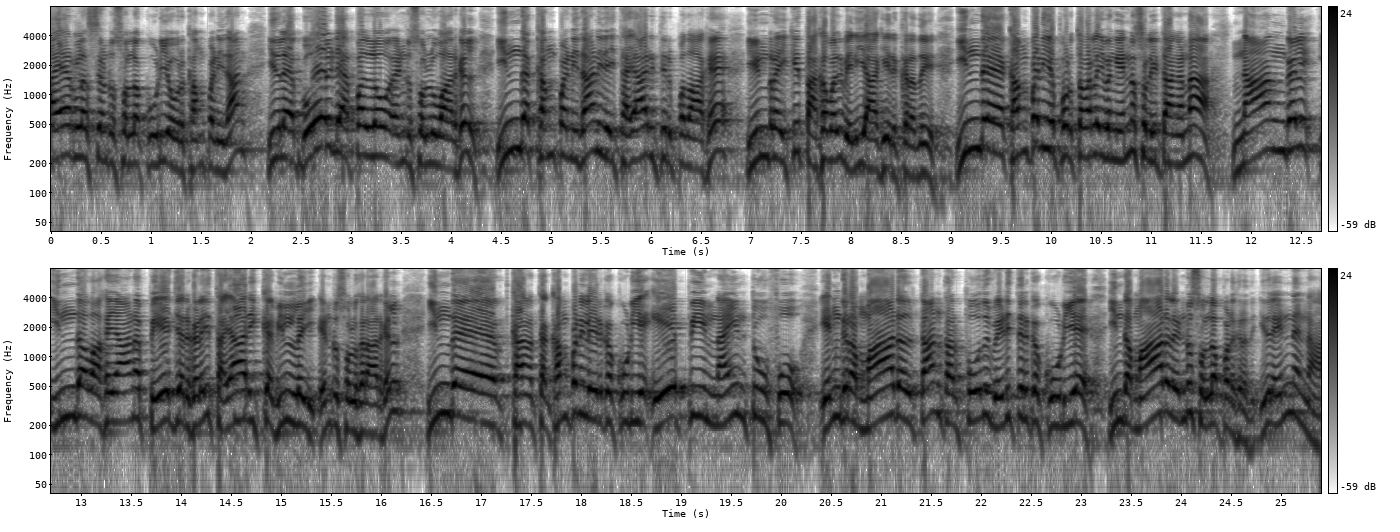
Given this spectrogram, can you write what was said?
வயர்லெஸ் என்று சொல்லக்கூடிய ஒரு கம்பெனி தான். இதில் கோல்டு அப்பல்லோ என்று சொல்லுவார்கள். இந்த கம்பெனி தான் இதை தயாரித்திருப்பதாக இன்றைக்கு தகவல் வெளியாகி இருக்கிறது. இந்த கம்பெனியை பொறுத்தவரை இவங்க என்ன சொல்லிட்டாங்கன்னா நாங்கள் இந்த வகையான பேஜர்களை தயாரிக்கவில்லை என்று சொல்கிறார்கள். இந்த கம்பெனியில் இருக்கக்கூடிய ஏபி நைன் டூ ஃபோர் என்கிற மாடல் தான் தற்போது வெடித்திருக்கக்கூடிய இந்த மாடல் என்று சொல்லப்படுகிறது. இதில் என்னன்னா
